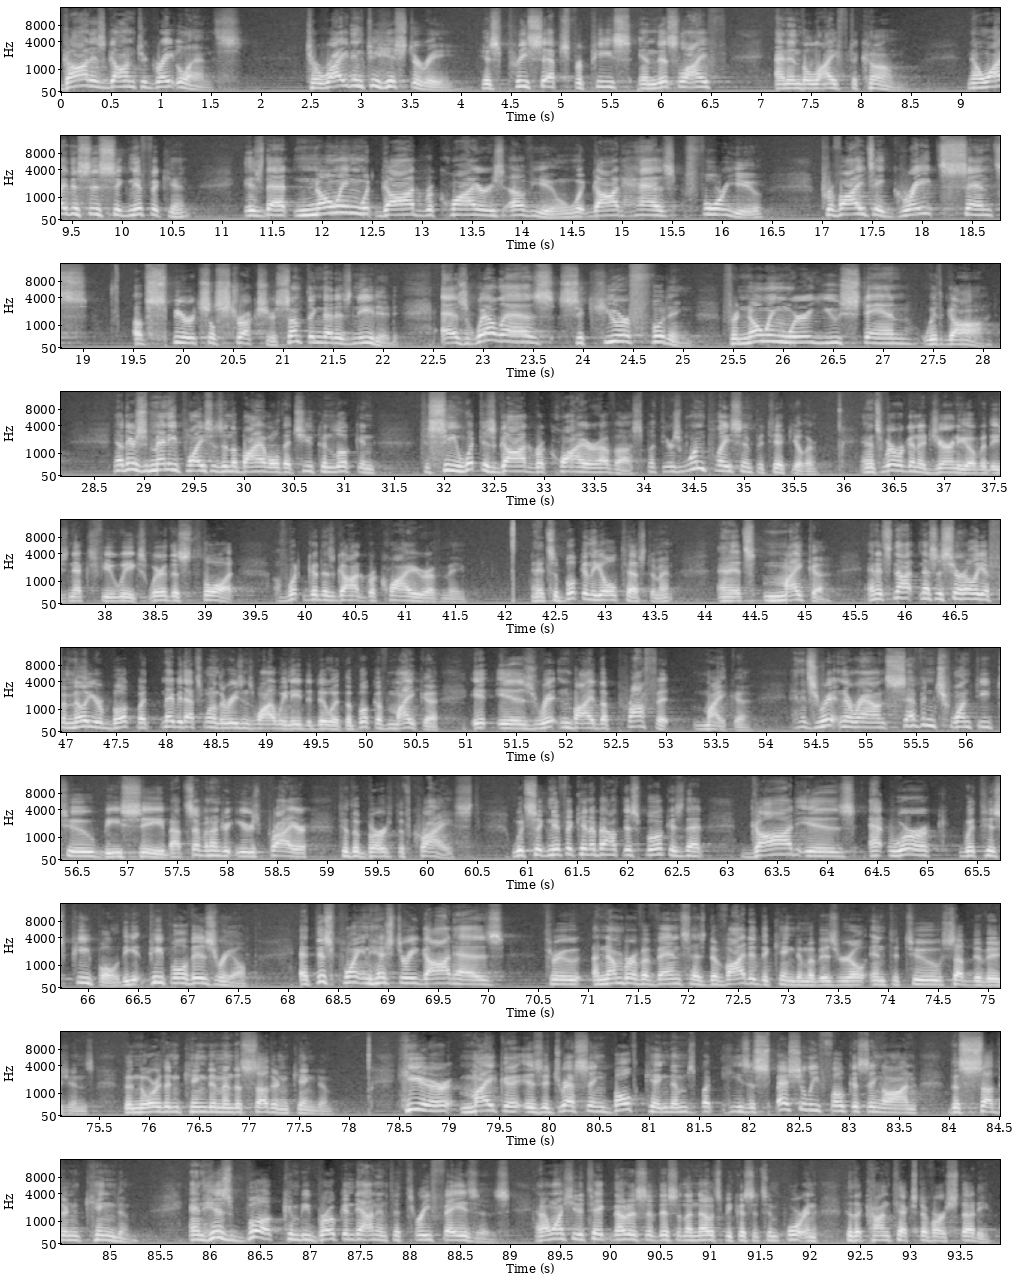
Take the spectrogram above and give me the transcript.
God has gone to great lengths to write into history his precepts for peace in this life and in the life to come. Now, why this is significant is that knowing what God requires of you and what God has for you provides a great sense of spiritual structure, something that is needed, as well as secure footing for knowing where you stand with God. Now there's many places in the Bible that you can look and to see what does God require of us, but there's one place in particular, and it's where we're going to journey over these next few weeks, where this thought of what good does God require of me. And it's a book in the Old Testament, and it's Micah. And it's not necessarily a familiar book, but maybe that's one of the reasons why we need to do it. The book of Micah, it is written by the prophet Micah. And it's written around 722 BC, about 700 years prior to the birth of Christ. What's significant about this book is that God is at work with his people, the people of Israel. At this point in history, God has, through a number of events, has divided the kingdom of Israel into two subdivisions the northern kingdom and the southern kingdom. Here, Micah is addressing both kingdoms, but he's especially focusing on the southern kingdom. And his book can be broken down into three phases. And I want you to take notice of this in the notes because it's important to the context of our study.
